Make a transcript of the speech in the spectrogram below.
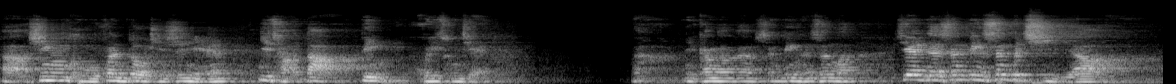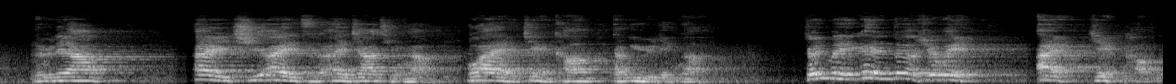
啊，辛苦奋斗几十年，一场大病回从前。你刚刚看生病能生吗？现在生病生不起呀，对不对啊？爱妻爱子爱家庭啊，不爱健康等于零啊。所以每个人都要学会爱健康，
